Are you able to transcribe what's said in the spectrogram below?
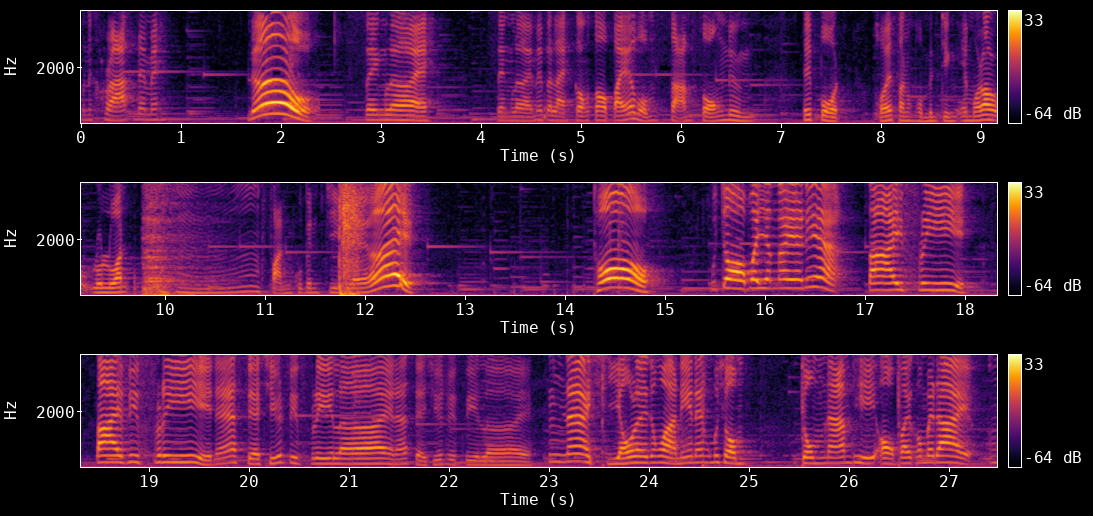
มันคราฟได้ไหมเร็วเซ็งเลยเซ็งเลยไม่เป็นไรกล่องต่อไปครับผม 3 2 1 ได้โปรดขอให้ฝันของผมเป็นจริงเอมมอรัลล้วนๆ ฝันกูเป็นจริงเลยเฮ้ยโธ่กูจะออกไปยังไงอะเนี่ย ตายฟรี ตายฟรีๆนะ เสียชีวิตฟรีๆเลยนะ เสียชีวิตฟรีๆเลย หน้าเขียวเลยจังหวะนี้นะคุณผู้ชม จมน้ำทีออกไปก็ไม่ได้อื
